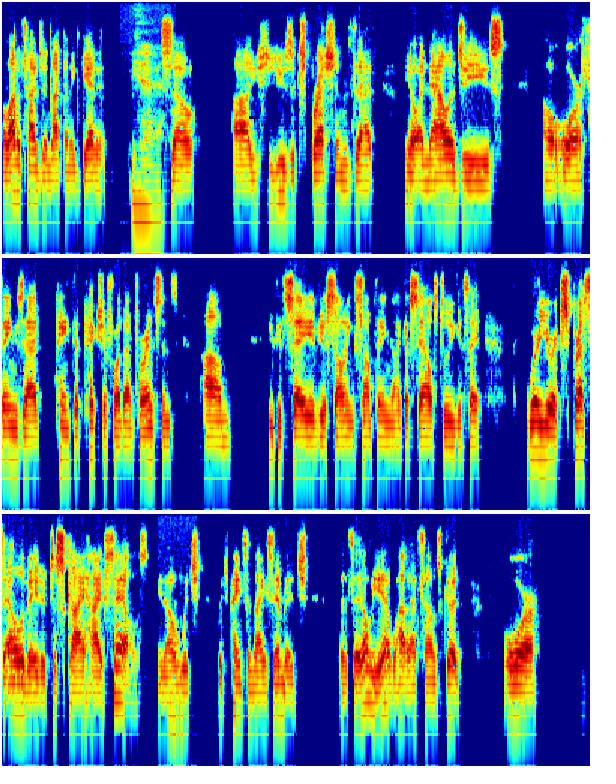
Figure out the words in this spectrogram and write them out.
a lot of times they're not going to get it. Yeah. So uh, you should use expressions that, you know, analogies or, or things that paint a picture for them. For instance, um, you could say if you're selling something like a sales tool, you could say, "We're your express elevator to sky high sales," you know, Mhm. which which paints a nice image that say, "Oh yeah, wow, that sounds good," or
